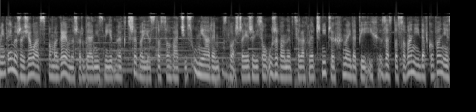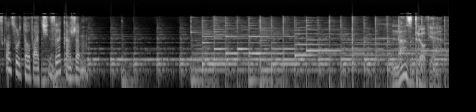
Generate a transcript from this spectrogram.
Pamiętajmy, że zioła wspomagają nasz organizm, jednak trzeba je stosować z umiarem, zwłaszcza jeżeli są używane w celach leczniczych. Najlepiej ich zastosowanie i dawkowanie skonsultować z lekarzem. Na zdrowie.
